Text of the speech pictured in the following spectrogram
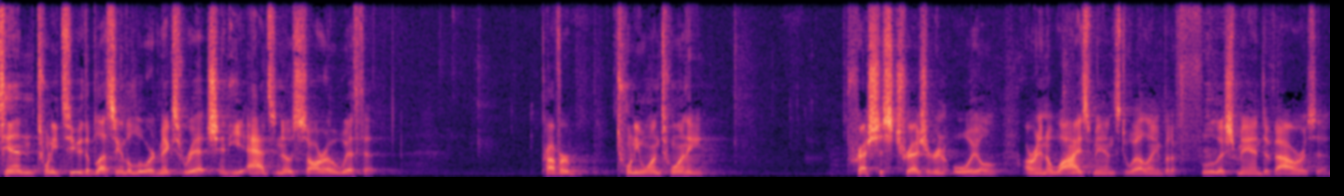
10 22, the blessing of the Lord makes rich, and he adds no sorrow with it. Proverb 21 20, precious treasure and oil are in a wise man's dwelling, but a foolish man devours it.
